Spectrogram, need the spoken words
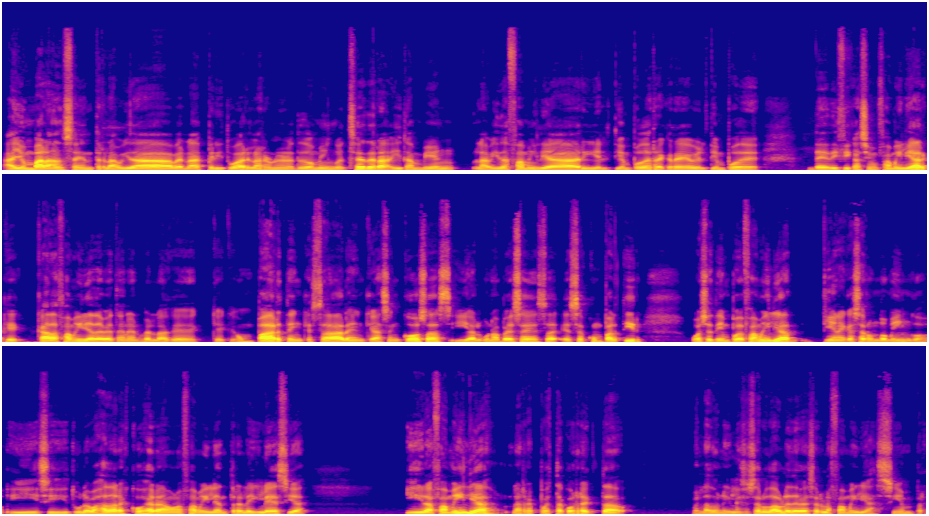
haya un balance entre la vida ¿verdad? espiritual y las reuniones de domingo, etcétera, y también la vida familiar y el tiempo de recreo y el tiempo de, de edificación familiar que cada familia debe tener, ¿verdad? Que, comparten, que salen, que hacen cosas y algunas veces ese compartir o ese tiempo de familia tiene que ser un domingo. Y si tú le vas a dar a escoger a una familia entre la iglesia y la familia, la respuesta correcta, ¿verdad? De una iglesia saludable debe ser la familia siempre.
